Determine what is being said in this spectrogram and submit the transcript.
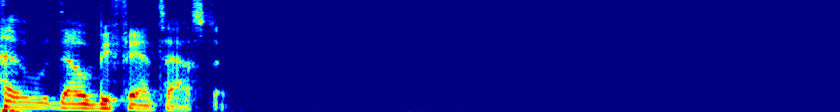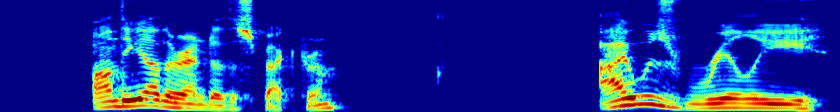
That, that would be fantastic. On the other end of the spectrum, I was really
